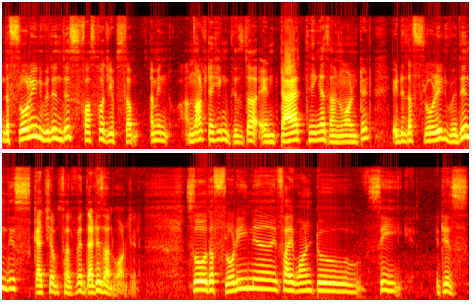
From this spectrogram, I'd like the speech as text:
the fluorine within this phosphogypsum, I mean I am not taking this the entire thing as unwanted, it is the fluorine within this calcium sulphate that is unwanted. So, the fluorine uh, if I want to see it is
